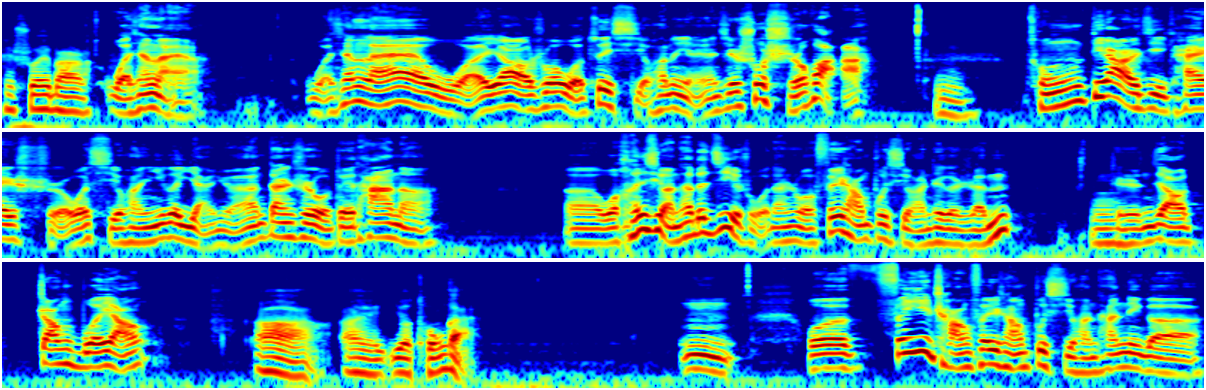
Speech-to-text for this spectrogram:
你说一半了。我先来啊。我先来，我要说，我最喜欢的演员，其实说实话啊，嗯，从第二季开始，我喜欢一个演员，但是我对他呢，呃，我很喜欢他的技术，但是我非常不喜欢这个人，这人叫张博洋，啊，哎，有同感，嗯，我非常非常不喜欢他那个，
